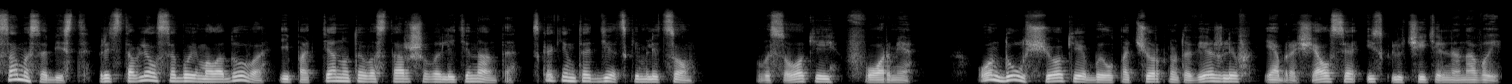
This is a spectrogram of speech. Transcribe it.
Сам особист представлял собой молодого и подтянутого старшего лейтенанта с каким-то детским лицом. Высокий, в форме. Он дул щеки, был подчеркнуто вежлив и обращался исключительно на «вы».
